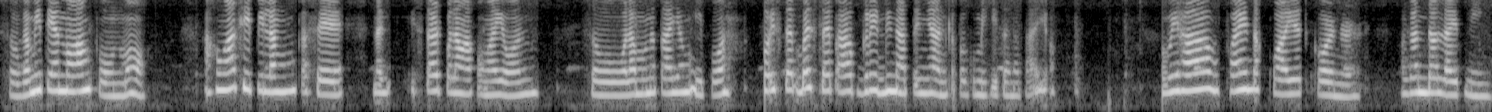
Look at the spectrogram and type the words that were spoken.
So, gamitin mo ang phone mo. Ako nga, sipi lang kasi nag-start pa lang ako ngayon. So, wala muna tayong ipon. So, step by step, upgrade din natin yan kapag kumikita na tayo. We have find a quiet corner. Maganda lightning.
